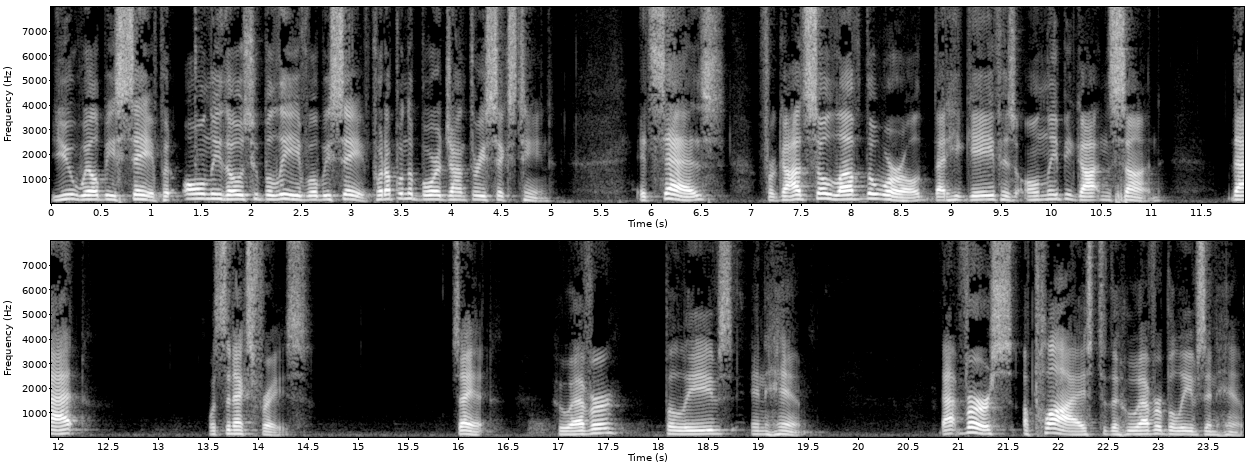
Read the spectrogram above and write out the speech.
you will be saved, but only those who believe will be saved. Put up on the board John 3:16. It says, for God so loved the world that he gave his only begotten Son, that, what's the next phrase? Say it. Whoever believes in him. That verse applies to the whoever believes in him.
